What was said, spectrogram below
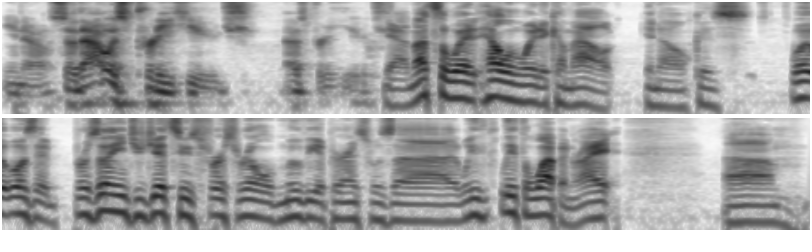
you know. So that was pretty huge. That was pretty huge. Yeah, and that's the way hell of a way to come out, you know, because what was it? Brazilian Jiu Jitsu's first real movie appearance was uh, Lethal Weapon, right? Um,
